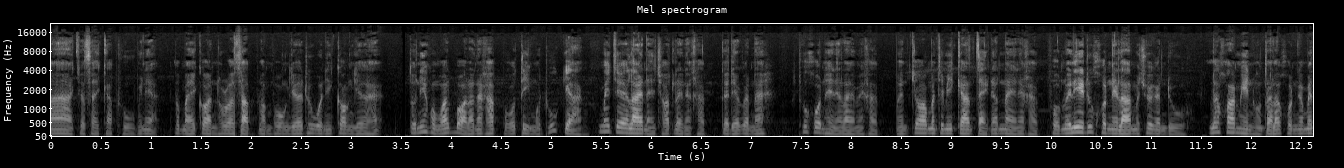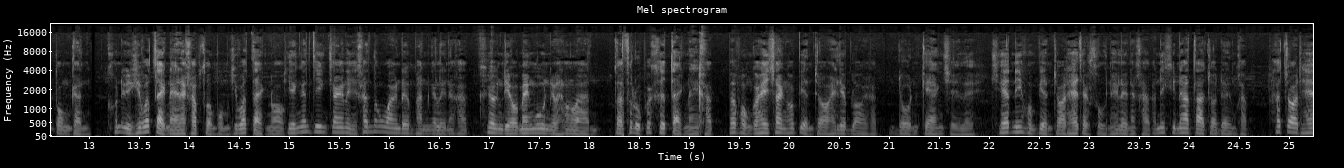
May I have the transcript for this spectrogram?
มาก จะใส่กลับถูกไหมเนี่ย สมัยก่อนโทรศัพท์ลำโพงเยอะทุกวันนี้กล้องเยอะฮะ ตัวนี้ผมวัดบอร์ดแล้วนะครับ ปกติหมดทุกอย่าง ไม่เจอลายไหนช็อตเลยนะครับ แต่เดี๋ยวกันนะ ทุกคนเห็นอะไรไหมครับเหมือนจอมันจะมีการแตกด้านในนะครับผมเลยเรียกทุกคนในร้านมาช่วยกันดู และความเห็นของแต่ละคนก็ไม่ตรงกัน คนอื่นคิดว่าแตกในนะครับส่วนผมคิดว่าแตกนอกเถียงกันจริงจังถึงขั้นต้องวางเดิมพันกันเลยนะครับเครื่องเดียวแม่งวุ่นกันทั้งร้านแต่สรุปก็คือแตกในครับแล้วผมก็ให้ช่างเขาเปลี่ยนจอให้เรียบร้อยครับโดนแกงเฉยเลยเคสนี้ผมเปลี่ยนจอแท้จากศูนย์ให้เลยนะครับอันนี้คือหน้าตาจอเดิมครับถ้าจอแท้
